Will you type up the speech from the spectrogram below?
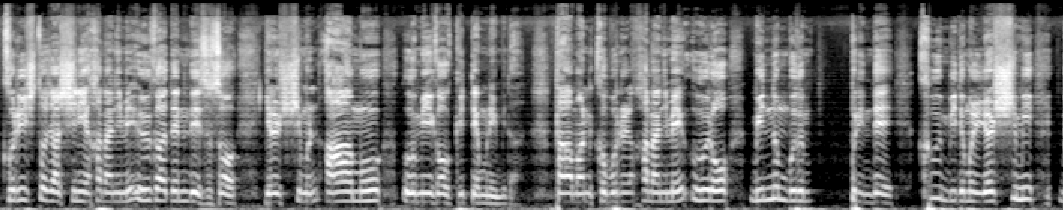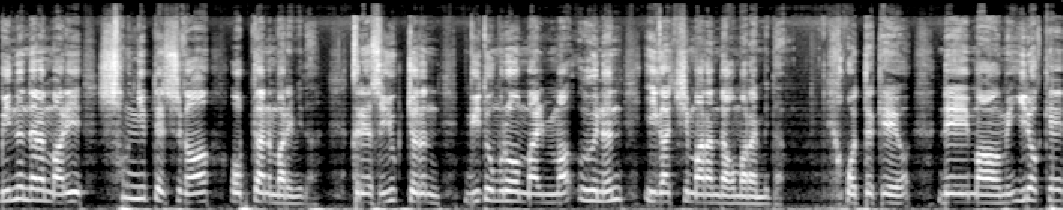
그리스도 자신이 하나님의 의가 되는 데 있어서 열심은 아무 의미가 없기 때문입니다. 다만 그분을 하나님의 의로 믿는 뿐인데 그 믿음을 열심히 믿는다는 말이 성립될 수가 없다는 말입니다. 그래서 6절은 믿음으로 말미암아 의는 이같이 말한다고 말합니다. 어떻게 해요? 내 마음이 이렇게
